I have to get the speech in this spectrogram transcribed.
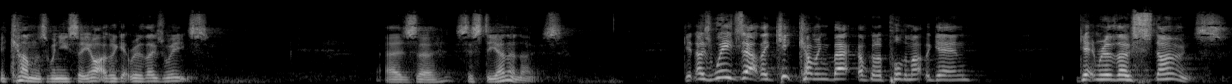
It comes when you say, oh, I've got to get rid of those weeds. As uh, Sister Yana knows. Get those weeds out. They keep coming back. I've got to pull them up again. Getting rid of those stones.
